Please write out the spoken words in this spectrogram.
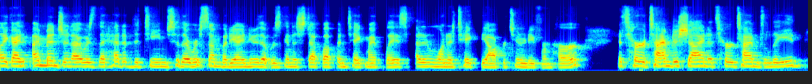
like I, I, mentioned, I was the head of the team. So there was somebody I knew that was going to step up and take my place. I didn't want to take the opportunity from her. It's her time to shine, it's her time to lead.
